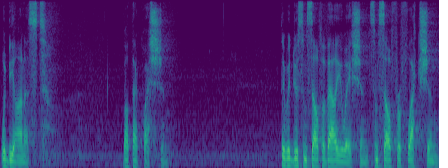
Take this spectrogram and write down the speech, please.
would be honest about that question. They would do some self evaluation, some self reflection,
